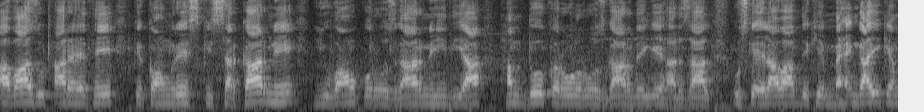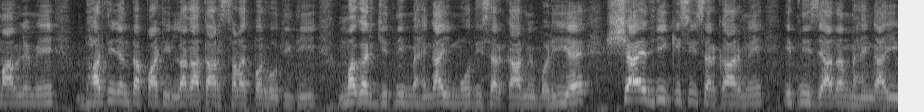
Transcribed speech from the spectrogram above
आवाज़ उठा रहे थे कि कांग्रेस की सरकार ने युवाओं को रोज़गार नहीं दिया। हम दो करोड़ रोज़गार देंगे हर साल। उसके अलावा आप देखिए, महँगाई के मामले में भारतीय जनता पार्टी लगातार सड़क पर होती थी, मगर जितनी महँगाई मोदी सरकार में बढ़ी है। शायद ही किसी सरकार में इतनी ज़्यादा महँगाई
